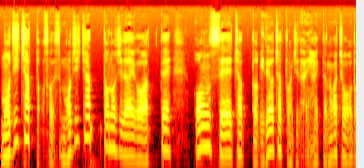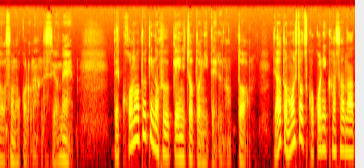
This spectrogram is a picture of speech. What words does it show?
文字チャット、そうです。文字チャットの時代が終わって、音声チャット、ビデオチャットの時代に入ったのがちょうどその頃なんですよね。で、この時の風景にちょっと似てるのと、で、あともう一つここに重なっ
